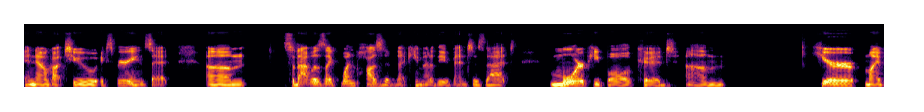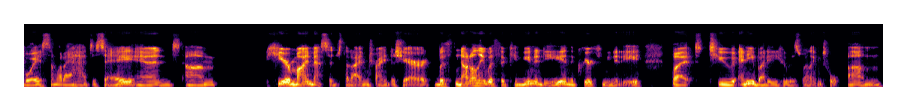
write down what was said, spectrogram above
and now got to experience it. Um, so that was like one positive that came out of the event is that more people could um, hear my voice and what I had to say and um, hear my message that I'm trying to share with not only with the community and the queer community, but to anybody who is willing to um,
